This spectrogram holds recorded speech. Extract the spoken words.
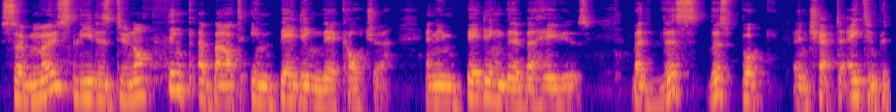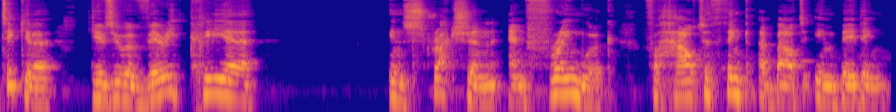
So most leaders do not think about embedding their culture and embedding their behaviors. But this, this book in chapter eight in particular gives you a very clear instruction and framework for how to think about embedding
